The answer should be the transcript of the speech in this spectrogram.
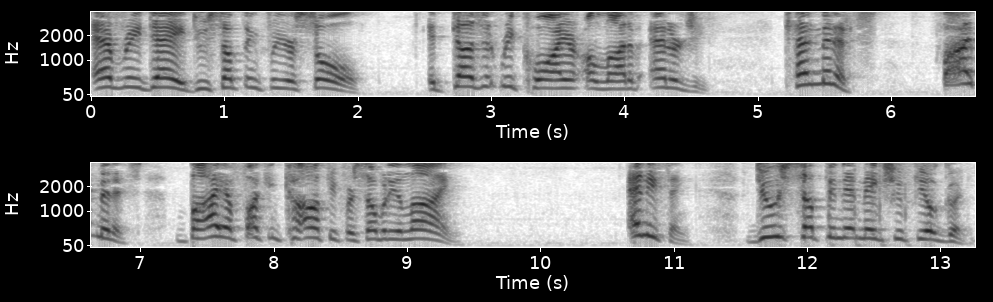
Every day, do something for your soul. It doesn't require a lot of energy. 10 minutes, five minutes, buy a fucking coffee for somebody in line. Anything. Do something that makes you feel good.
